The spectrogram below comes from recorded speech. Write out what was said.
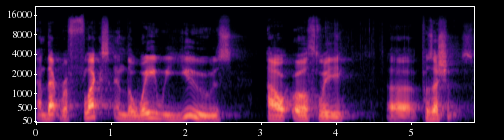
And that reflects in the way we use our earthly uh, possessions.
